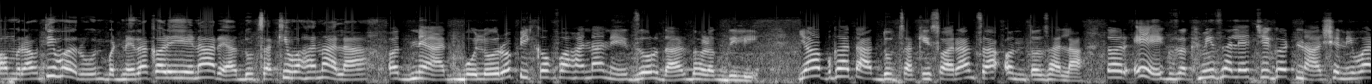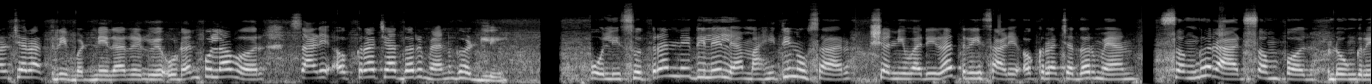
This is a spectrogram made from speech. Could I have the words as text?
अमरावतीवरून बडनेराकडे येणाऱ्या दुचाकी वाहनाला अज्ञात बोलोरो पिकअप वाहनाने जोरदार धडक दिली. या अपघातात दुचाकी स्वारांचा अंत झाला. तर एक जखमी झाल्याची घटना शनिवारच्या रात्री बडनेरा रेल्वे उड्डाणपुलावर साडे अकराच्या दरम्यान घडली. पोलीस सूत्रांनी दिलेल्या माहितीनुसार शनिवारी रात्री साडे अकराच्या दरम्यान संघराज संपद डोंगरे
